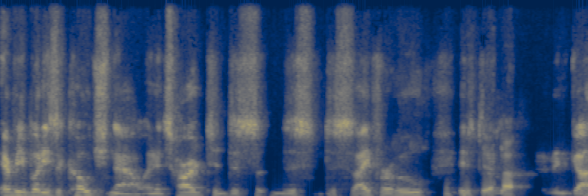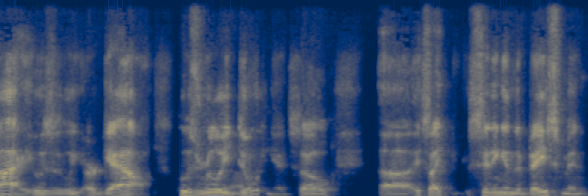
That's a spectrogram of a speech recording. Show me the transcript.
everybody's a coach now, and it's hard to dis, dis, decipher who is yeah. the guy who's or gal who's really yeah. doing it. So uh, it's like sitting in the basement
